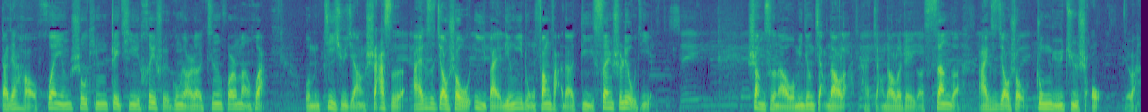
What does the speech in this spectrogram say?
大家好，欢迎收听这期《黑水公园》的金花漫画。我们继续讲杀死 X 教授一百零一种方法的第三十六集。上次呢，我们已经讲到了，还讲到了这个三个 X 教授终于聚首，对吧？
